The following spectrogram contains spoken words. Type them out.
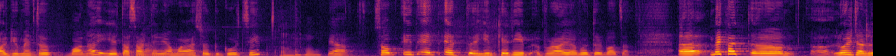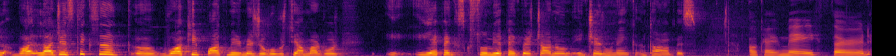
արգումենտը բանա երիտասարդների համար այսօր կգործի։ Հա։ So այդ այդ այդ հիմքերի վրա է որ դրված է։ Մեկ հատ Լորի ջան logistics-ը վակի պատմիր մեր ժողովրդի համար որ երբ ենք սկսում, երբ ենք վերջանում, ինչեր ունենք ընդհանրապես։ Okay, May 3rd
